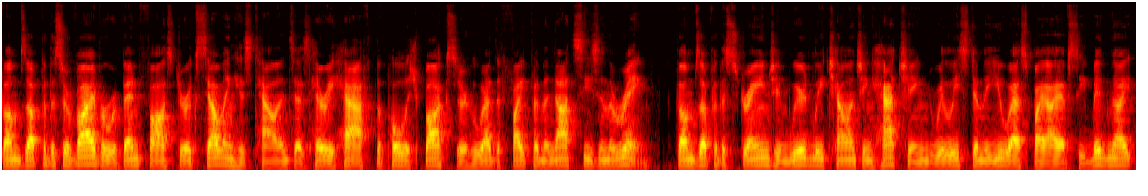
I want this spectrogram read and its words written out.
Thumbs up for The Survivor, with Ben Foster excelling his talents as Harry Haft, the Polish boxer who had to fight for the Nazis in the ring. Thumbs up for the strange and weirdly challenging Hatching, released in the US by IFC Midnight.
